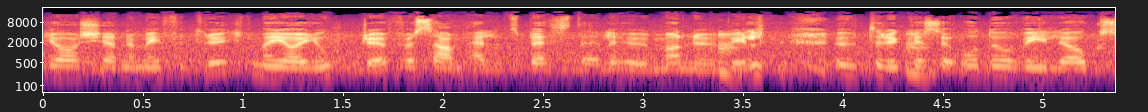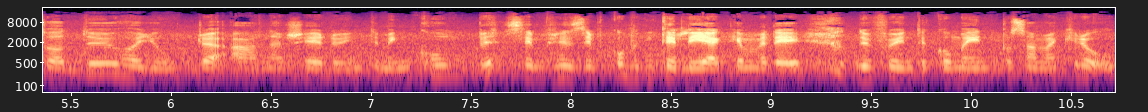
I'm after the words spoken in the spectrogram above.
jag känner mig förtryckt men jag har gjort det för samhällets bästa eller hur man nu Mm. vill uttrycka sig och då vill jag också att du har gjort det annars är du inte min kompis i princip, kommer inte leka med dig, du får inte komma in på samma krog.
